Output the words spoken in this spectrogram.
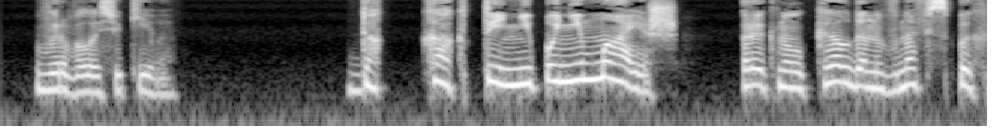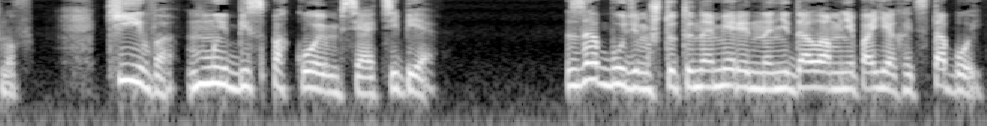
— вырвалась у Кивы. «Да как ты не понимаешь?» — рыкнул Келден, вновь вспыхнув. «Кива, мы беспокоимся о тебе. Забудем, что ты намеренно не дала мне поехать с тобой.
